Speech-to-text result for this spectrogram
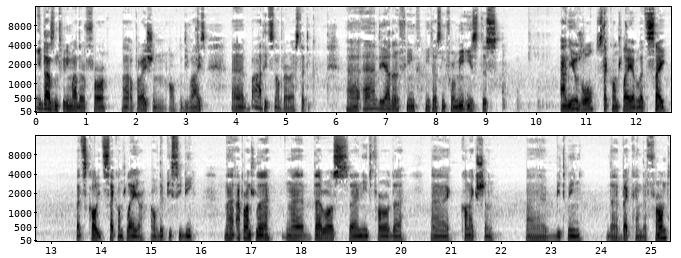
it doesn't really matter for uh, operation of the device uh, but it's not very aesthetic. Uh, and the other thing interesting for me is this unusual second layer let's say let's call it second layer of the PCB apparently there was a need for the connection between the back and the front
